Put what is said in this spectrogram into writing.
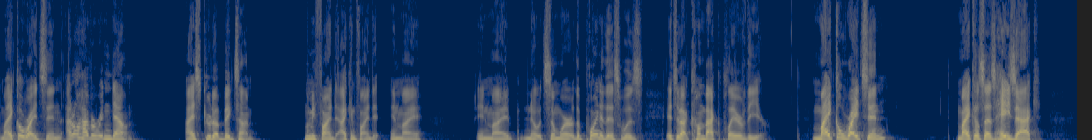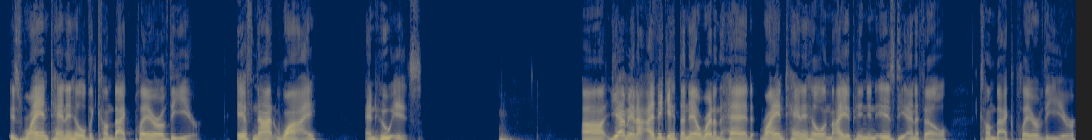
Michael writes in, I don't have it written down. I screwed up big time. Let me find it. I can find it in my in my notes somewhere. The point of this was it's about comeback player of the year. Michael writes in. Michael says, Hey Zach, is Ryan Tannehill the comeback player of the year? If not, why? And who is? Uh, yeah, man, I think you hit the nail right on the head. Ryan Tannehill, in my opinion, is the NFL comeback player of the year.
